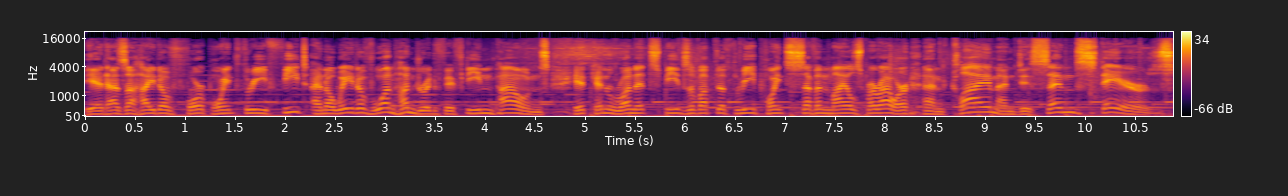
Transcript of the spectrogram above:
It has a height of 4.3 feet and a weight of 115 pounds. It can run at speeds of up to 3.7 miles per hour and climb and descend stairs.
